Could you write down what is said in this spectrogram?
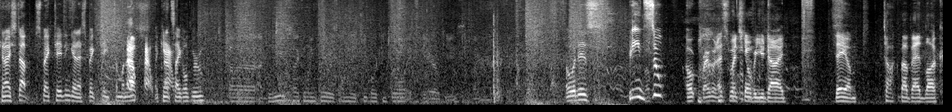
Can I stop spectating? Can I spectate someone Ow, else? ow, I can't ow. cycle through. Uh, I believe cycling through is only keyboard control. It's the arrow keys. if I remember correctly. Oh, it is bean oh. soup. Oh, right when I switched over, you died. Damn. Talk about bad luck.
